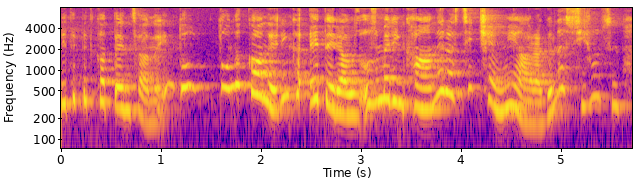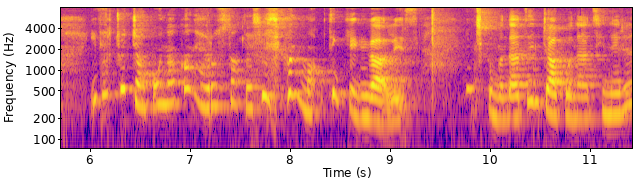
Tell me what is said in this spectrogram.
եթե պետքա տենց անեի, դու տունը կաներ, ինքը էդ էր ուզում էր ինքը աներ, ասի չէ, մի արա, գնա սիրուն։ Ի վերջո ճապոնական հերոստատեսության մարդիկ են գալիս։ Ինչ կմտածեն ճապոնացիները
